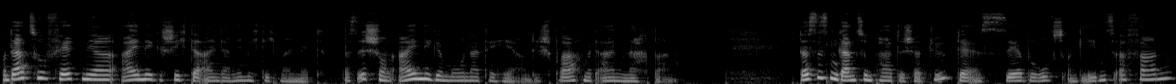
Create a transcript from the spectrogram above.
Und dazu fällt mir eine Geschichte ein, da nehme ich dich mal mit. Das ist schon einige Monate her und ich sprach mit einem Nachbarn. Das ist ein ganz sympathischer Typ, der ist sehr berufs- und lebenserfahren.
